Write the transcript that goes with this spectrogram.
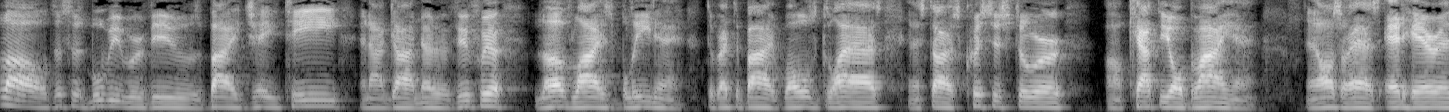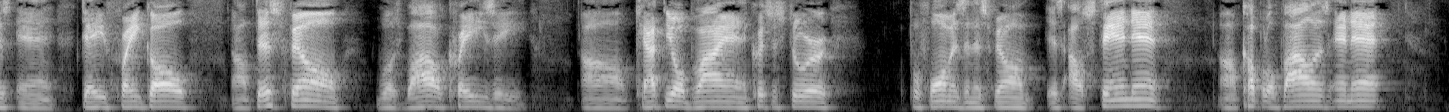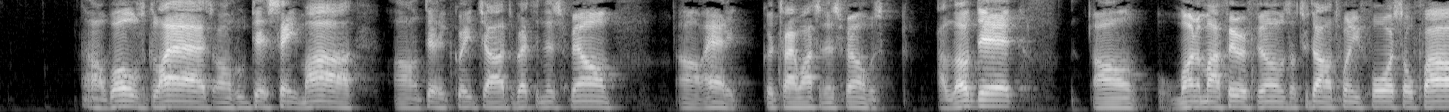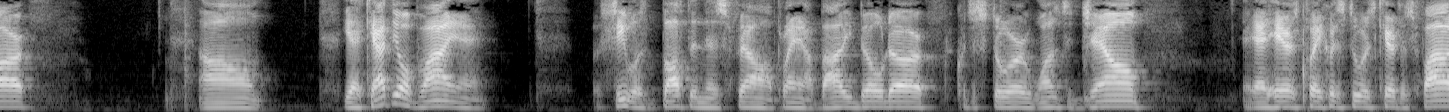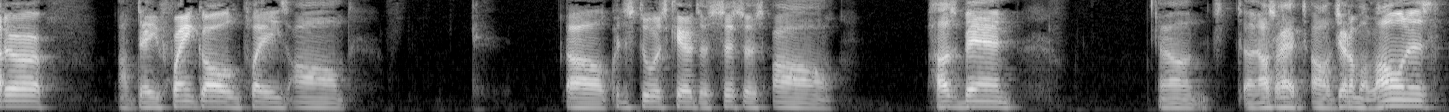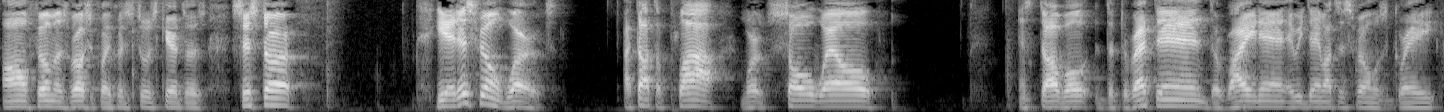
Hello, this is Movie Reviews by JT, and I got another review for you. Love Lies Bleeding, directed by Rose Glass, and it stars Kristen Stewart, um, Cathy O'Brian, and also has Ed Harris and Dave Franco. Um, this film was wild crazy. Um, Cathy O'Brian and Kristen Stewart performance in this film is outstanding. A couple of violence in it. Uh, Rose Glass, uh, who did Saint Maud, uh, did a great job directing this film. Uh, I had a good time watching this film. It was I loved it. Um, one of my favorite films of 2024 so far. Um, yeah, Kathy O'Brian, she was buffed in this film, playing a bodybuilder. Kristen Stewart wants to gym. Ed Harris played Kristen Stewart's character's father. Um, Dave Franco, who plays um uh Kristen Stewart's character's sister's um husband. Um, I also had uh, Jena Malone is on film as well. She played Kristen Stewart's character's sister. Yeah, this film works. I thought the plot worked so well and stuff. The directing, the writing, everything about this film was great.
